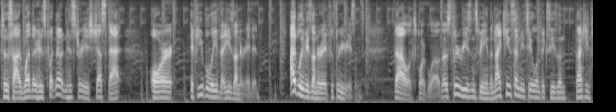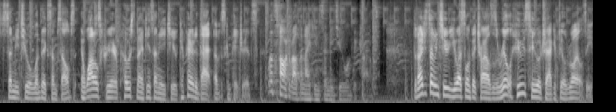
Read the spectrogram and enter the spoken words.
to decide whether his footnote in history is just that, or if you believe that he's underrated. I believe he's underrated for three reasons that I'll explore below. Those three reasons being the 1972 Olympic season, the 1972 Olympics themselves, and Wottle's career post 1972 compared to that of his compatriots. Let's talk about the 1972 Olympic trials. The 1972 U.S. Olympic trials is a real who's who of track and field royalty.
